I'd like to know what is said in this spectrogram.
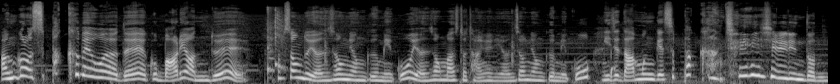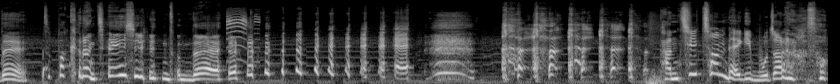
안 그럼 스파크 배워야 돼. 그거 말이 안 돼. 합성도 연성연금이고 연성마스터 당연히 연성연금이고 이제 남은 게 스파크랑 체인 실린더인데 스파크랑 체인 실린더인데. 단 7,100이 모자라서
